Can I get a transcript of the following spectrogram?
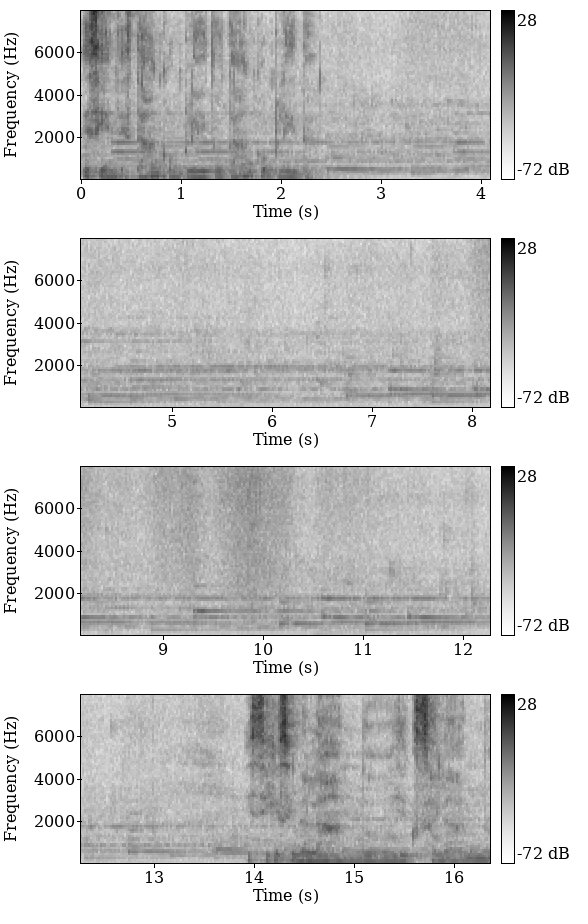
Te sientes tan completo, tan completa. Y sigues inhalando y exhalando.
